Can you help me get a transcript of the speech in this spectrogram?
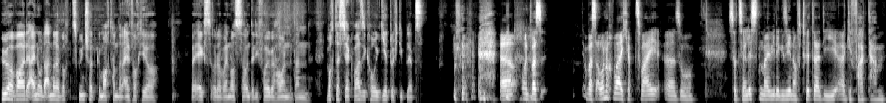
höher war, der eine oder andere wird einen Screenshot gemacht haben, dann einfach hier bei X oder bei Nostra unter die Folge hauen. Dann wird das ja quasi korrigiert durch die Blebs. äh, und was, was auch noch war, ich habe zwei äh, so Sozialisten mal wieder gesehen auf Twitter, die äh, gefragt haben,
